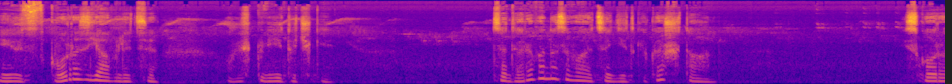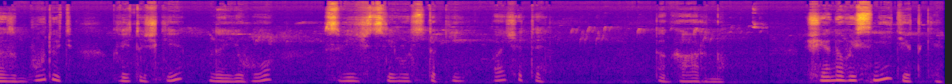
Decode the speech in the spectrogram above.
І скоро з'являться ось квіточки. Це дерево називається, дітки, каштан. І скоро будуть квіточки на його свічці. Ось такі. Бачите? Так гарно. Ще навесні, дітки,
